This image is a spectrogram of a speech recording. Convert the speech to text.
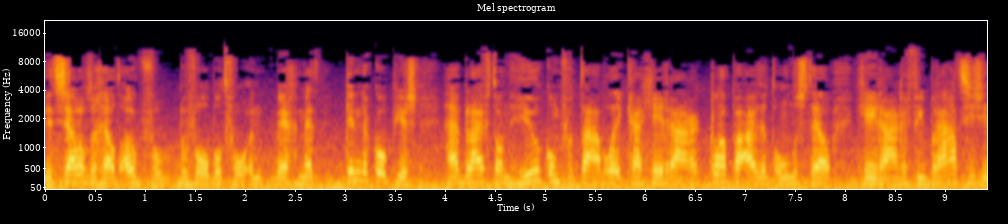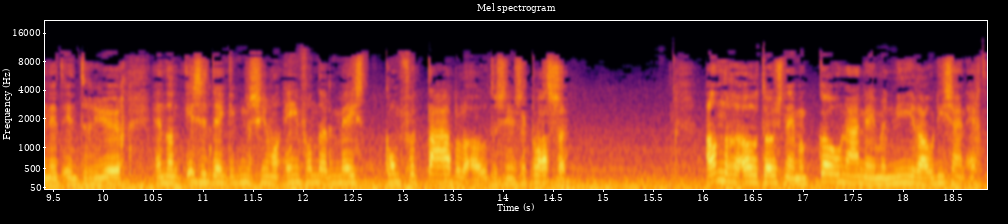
Ditzelfde geldt ook voor, bijvoorbeeld voor een weg met kinderkopjes. Hij blijft dan heel comfortabel. Ik krijg geen rare klappen uit het onderstel, geen rare vibraties in het interieur. En dan is het denk ik misschien wel een van de meest comfortabele auto's in zijn klasse. Andere auto's, neem een Kona, neem een Niro, die zijn echt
